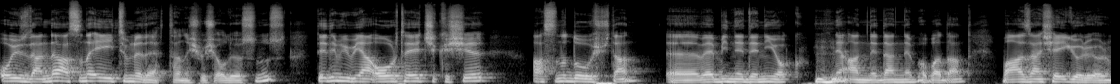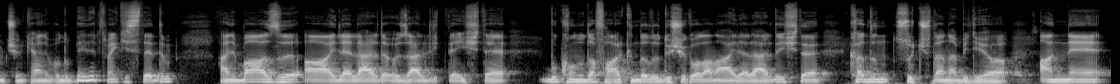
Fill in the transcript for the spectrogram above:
o yüzden de aslında eğitimle de tanışmış oluyorsunuz. Dediğim gibi yani ortaya çıkışı aslında doğuştan e, ve bir nedeni yok. Hı hı. Ne anneden ne babadan. Bazen şey görüyorum çünkü hani bunu belirtmek istedim. Hani bazı ailelerde özellikle işte bu konuda farkındalığı düşük olan ailelerde işte kadın suçlanabiliyor. Anne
